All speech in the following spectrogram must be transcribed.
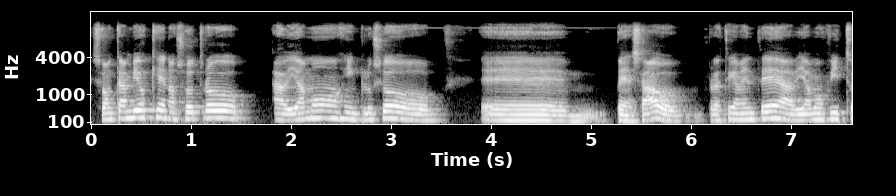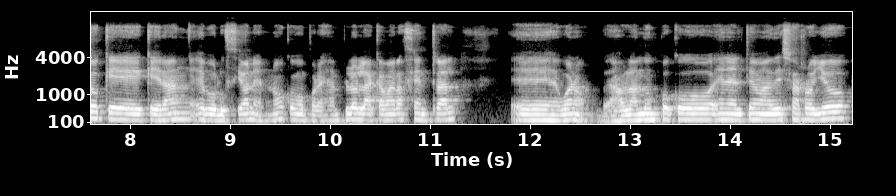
son cambios que nosotros habíamos incluso eh, pensado, prácticamente habíamos visto que, eran evoluciones, ¿no? Como por ejemplo la cámara central, eh, bueno, hablando un poco en el tema de desarrollo,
